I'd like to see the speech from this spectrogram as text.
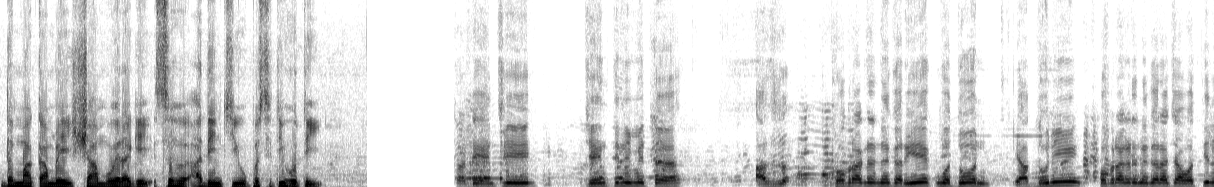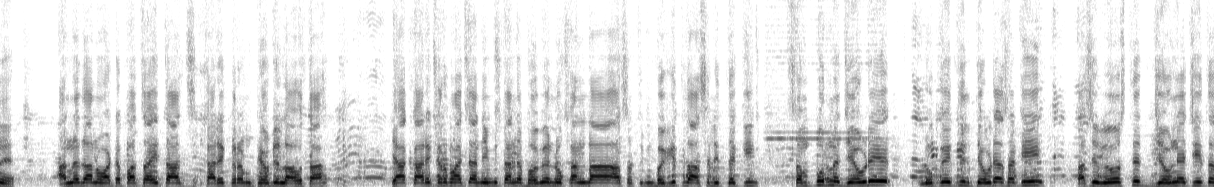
धम्मा कांबळे श्याम वैरागे सह आदींची उपस्थिती होती. साठे यांची जयंतीनिमित्त आज खोब्रागडे नगर एक व दोन या दोन्ही खोब्रागडे नगराच्या वतीने अन्नदान वाटपाचा इथं आज कार्यक्रम ठेवलेला होता. या कार्यक्रमाच्या निमित्तानं भव्य लोकांना असं तुम्ही बघितलं असेल इथं की संपूर्ण जेवढे लोक येतील तेवढ्यासाठी असे व्यवस्थित जेवण्याची इथं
